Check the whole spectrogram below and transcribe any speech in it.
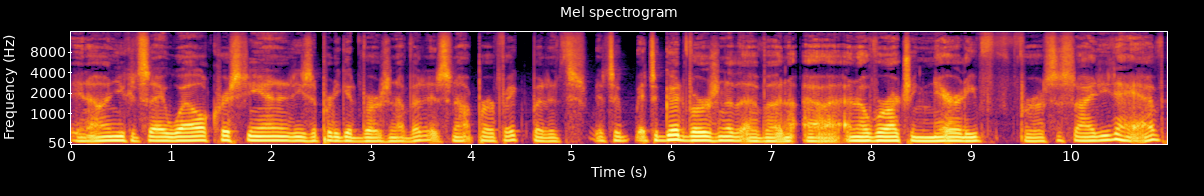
you know, and you could say, well, Christianity's a pretty good version of it. It's not perfect, but it's it's a it's a good version of, of an uh, an overarching narrative for a society to have,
